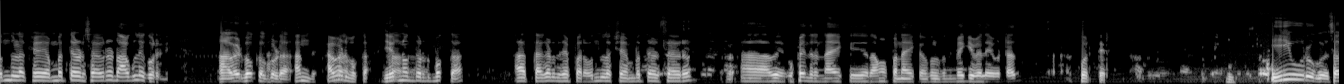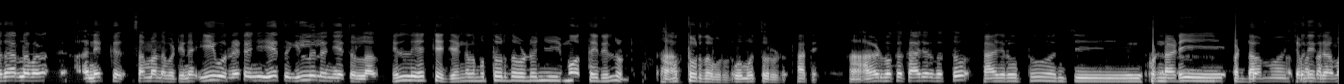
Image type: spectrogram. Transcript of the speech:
ಒಂದು ಲಕ್ಷ ಎಂಬತ್ತೆರಡು ಸಾವಿರ ಆಗ್ಲೇ ಕೊರನಿ ಬಕ್ಕ ಕೂಡ? ಅಂದ್ ಅವ್ ಇಡ್ಬೇಕ? ಜೀರ್ಣೋದ್ಧಾರ ಬೊಕ್ಕ ಆ ತಗಡದ ಚಪ್ಪರ ಒಂದು ಲಕ್ಷ ಎಂಬತ್ತೆರಡು ಸಾವಿರ ಅವೇ ಉಪೇಂದ್ರ ನಾಯಕ್ ರಾಮಪ್ಪ ನಾಯಕ್ ಅವ್ರು ಬಂದು ಮೇಗೆ ಬೆಲೆ ಒಟ್ಟಾದ ಕೊಡ್ತೇವೆ ಈ ಊರಿಗೂ ಸಾಧಾರಣ ನೆಕ್ ಸಂಬಂಧಪಟ್ಟಿನ ಈ ಊರು ನೆಟ್ ಏತು ಇಲ್ಲು ಒಂಜಿ ಏತುಲ್ಲ? ಇಲ್ಲಿ ಹೆಚ್ಚು ಜಂಗಲ್ ಮುತ್ತೂರ್ದ ಒಂಜಿ ಮೂವತ್ತೈದು ಇಲ್ಲಿ ಉಂಟು. ಹಾ. ಮುತ್ತೂರ್ದ ಊರು ಮುತ್ತೂರುಡು ಅದೇ. ಅವೆಡ್ ಬೊಕ್ಕ ಕಾಜರ್ ಗೊತ್ತು? ಕಾಜರೂತು ಅಂಚಿ ಕೊಂಡಾಡಿ ಪಡ್ಡಾಮ್ ಚಮದಿ ಗ್ರಾಮ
